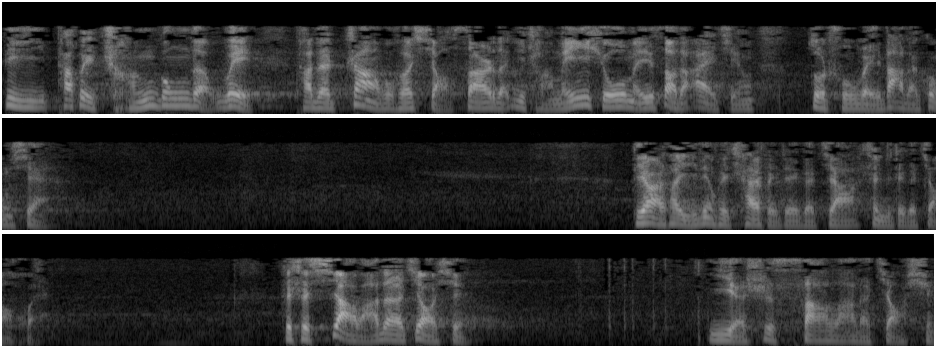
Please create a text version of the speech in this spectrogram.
第一，他会成功的为她的丈夫和小三儿的一场没羞没臊的爱情做出伟大的贡献。第二，他一定会拆毁这个家，甚至这个教会。这是夏娃的教训，也是撒拉的教训。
